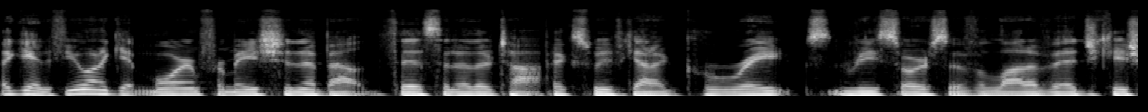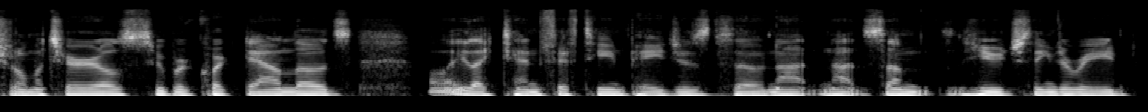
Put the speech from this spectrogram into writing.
again, if you want to get more information about this and other topics, we've got a great resource of a lot of educational materials, super quick downloads, only like 10, 15 pages. So, not, not some huge thing to read.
